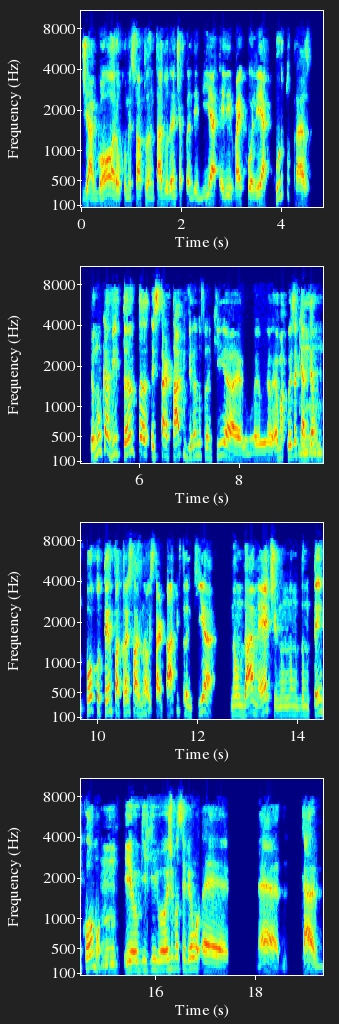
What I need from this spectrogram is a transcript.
de agora, ou começou a plantar durante a pandemia, ele vai colher a curto prazo. Eu nunca vi tanta startup virando franquia, É uma coisa que hum. até um pouco tempo atrás falava, não, startup e franquia não dá match, não, não, não tem como. Hum. E, eu, e hoje você vê, é, né, cara,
